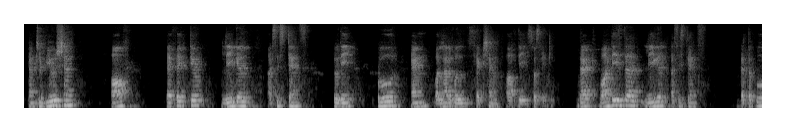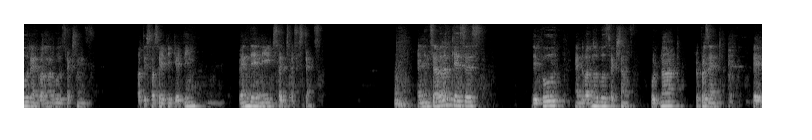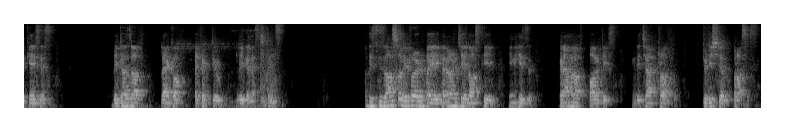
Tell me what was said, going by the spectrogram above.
contribution of effective legal assistance to the poor and vulnerable section of the society. That what is the legal assistance that the poor and vulnerable sections of the society getting when they need such assistance. And in several cases, the poor and vulnerable sections could not represent their cases because of lack of effective legal assistance. This is also referred by Harold J. Laski in his Grammar of Politics in the chapter of judicial process.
